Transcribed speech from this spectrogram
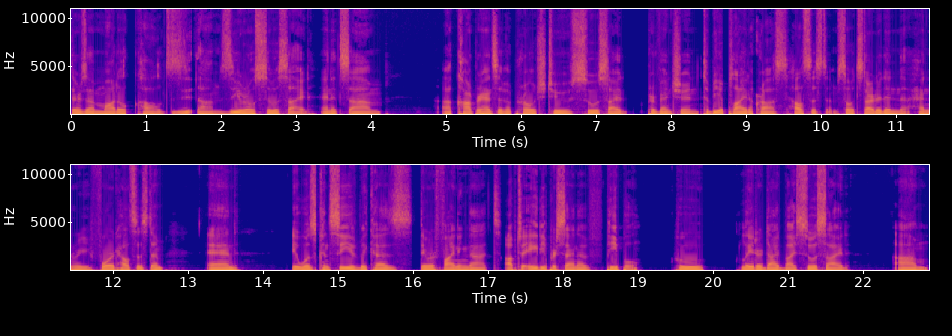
there's a model called Z- um, zero suicide, and it's um, a comprehensive approach to suicide prevention to be applied across health systems. So it started in the Henry Ford Health System, and it was conceived because they were finding that up to 80% of people who later died by suicide um,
